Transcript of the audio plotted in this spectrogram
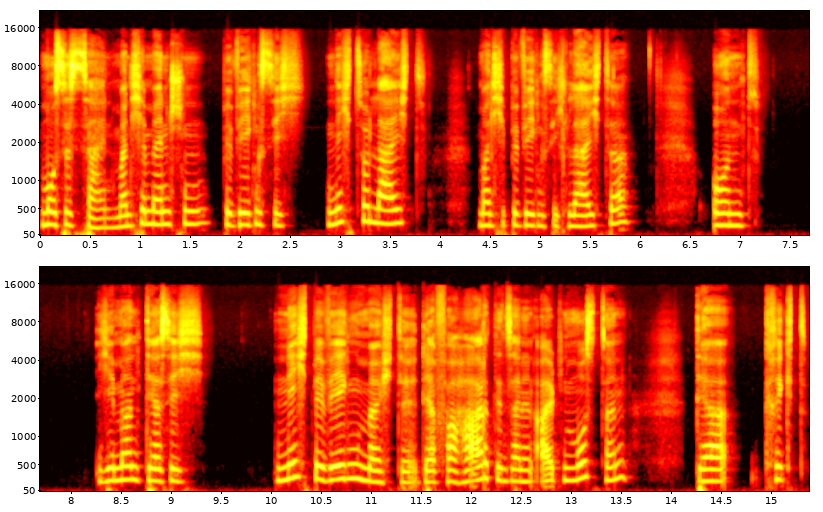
muss es sein? Manche Menschen bewegen sich nicht so leicht, manche bewegen sich leichter. Und jemand, der sich nicht bewegen möchte, der verharrt in seinen alten Mustern, der kriegt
